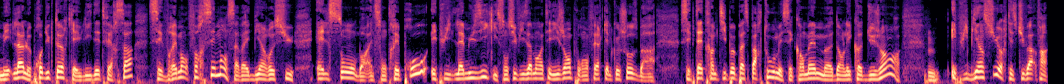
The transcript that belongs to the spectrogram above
Mais là, le producteur qui a eu l'idée de faire ça, c'est vraiment forcément, ça va être bien reçu. Elles sont, bon, elles sont très pro, et puis la musique, ils sont suffisamment intelligents pour en faire quelque chose. Bah, c'est peut-être un petit peu passe-partout, mais c'est quand même dans les codes du genre. Hmm. Et puis bien sûr, qu'est-ce que tu vas, enfin,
